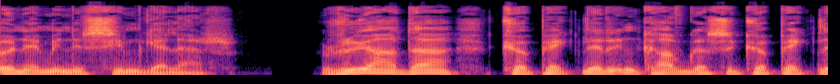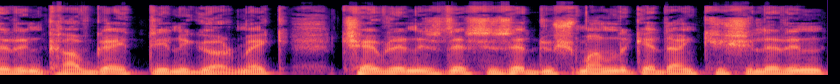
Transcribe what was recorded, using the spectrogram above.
önemini simgeler. Rüyada köpeklerin kavgası köpeklerin kavga ettiğini görmek, çevrenizde size düşmanlık eden kişilerin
